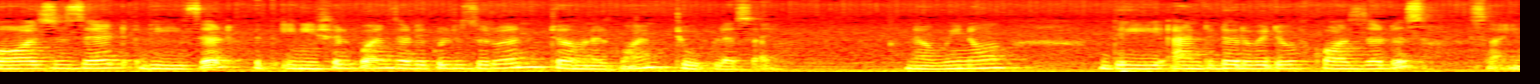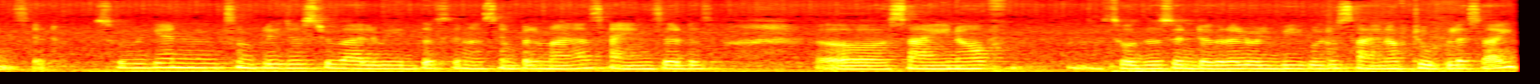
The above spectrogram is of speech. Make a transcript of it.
cos z dz with initial point z equal to 0 and terminal point 2 plus i. Now we know the antiderivative of cos z is sin z. So we can simply just evaluate this in a simple manner. Sin z is uh, sine of so this integral will be equal to sine of 2 plus i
